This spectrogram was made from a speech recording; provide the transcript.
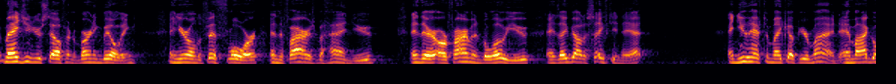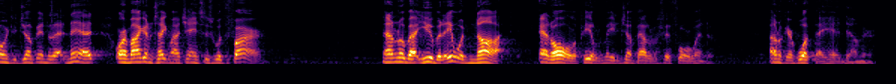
Imagine yourself in a burning building and you're on the fifth floor and the fire is behind you and there are firemen below you, and they've got a safety net, and you have to make up your mind am I going to jump into that net, or am I going to take my chances with the fire? Now, I don't know about you, but it would not at all appeal to me to jump out of a fifth floor window. I don't care what they had down there.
